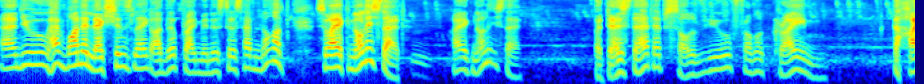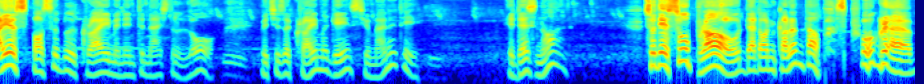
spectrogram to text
And you have won elections like other prime ministers have not. So I acknowledge that. I acknowledge that. But does that absolve you from a crime, the highest possible crime in international law, which is a crime against humanity? It does not. So they're so proud that on Karan Thapar's program,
